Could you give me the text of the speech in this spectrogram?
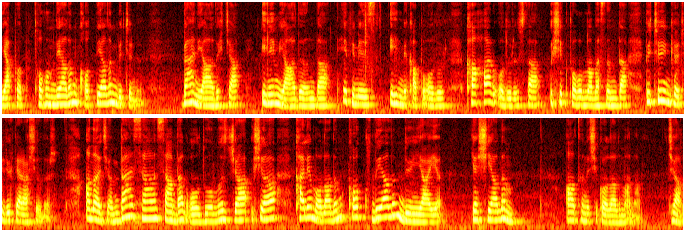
yapıp tohumlayalım, kodlayalım bütünü. Ben yağdıkça, ilim yağdığında hepimiz ilmi kapı olur. Kahhar oluruz da ışık tohumlamasında bütün kötülükler aşılır. Anacığım ben sen sen ben olduğumuzca ışığa kalem olalım, koklayalım dünyayı. Yaşayalım. Altın ışık olalım anam. Can.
